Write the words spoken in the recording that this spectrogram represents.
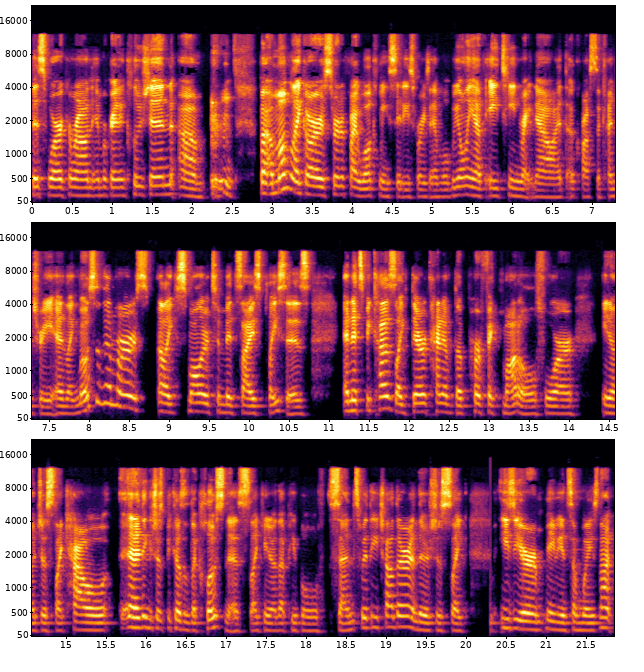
this work around immigrant inclusion. Um, but among like our certified welcoming cities, for example, we only have 18 right now at, across the country, and like most of them are like smaller to mid-sized places and it's because like they're kind of the perfect model for you know just like how and i think it's just because of the closeness like you know that people sense with each other and there's just like easier maybe in some ways not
